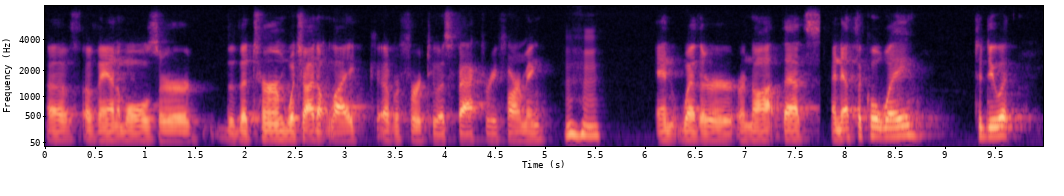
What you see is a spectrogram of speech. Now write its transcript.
of, of animals or the, the term, which I don't like, uh, referred to as factory farming. Mm-hmm. And whether or not that's an ethical way to do it.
